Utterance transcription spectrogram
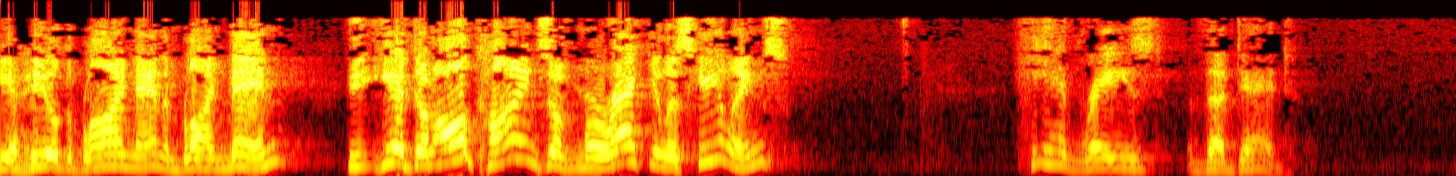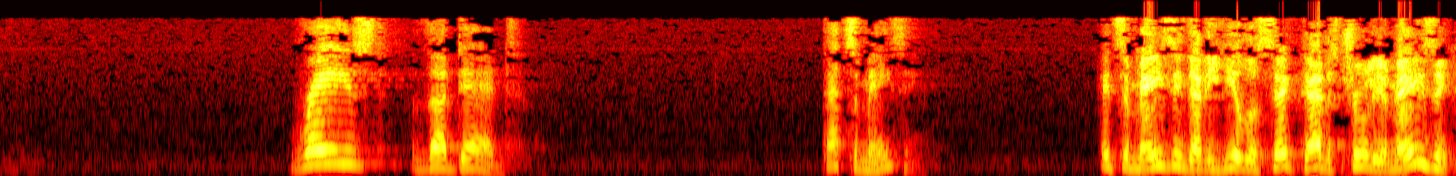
He had healed the blind man and blind men. He, he had done all kinds of miraculous healings. He had raised the dead. Raised the dead. That's amazing. It's amazing that he healed the sick. That is truly amazing.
